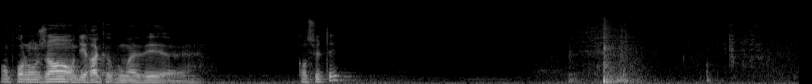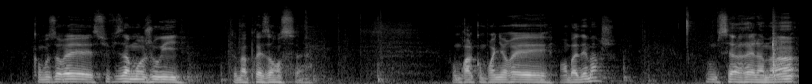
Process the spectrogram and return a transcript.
En prolongeant, on dira que vous m'avez euh, consulté. Quand vous aurez suffisamment joui de ma présence, vous me raccompagnerez en bas des marches. Vous me serrerez la main.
